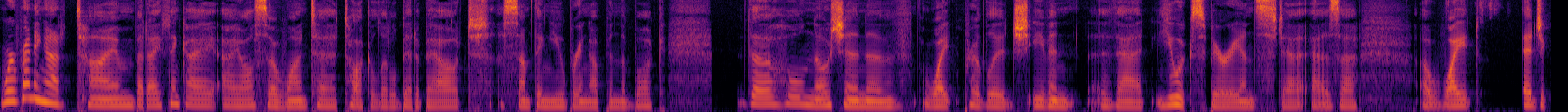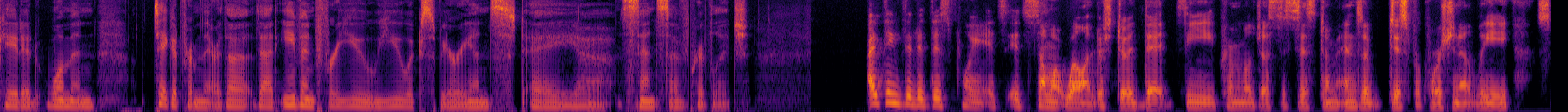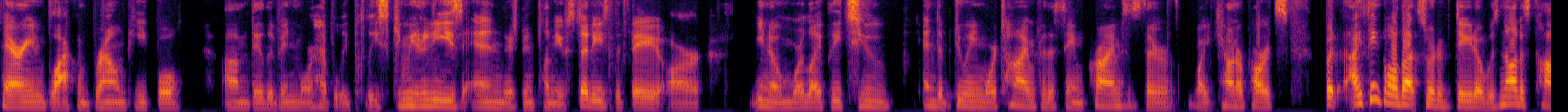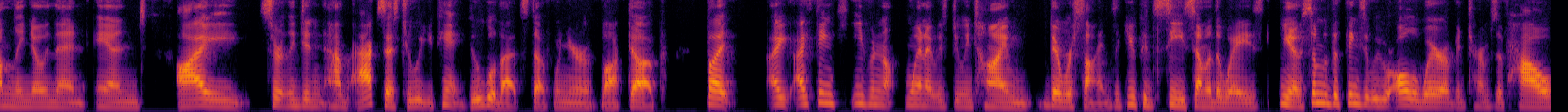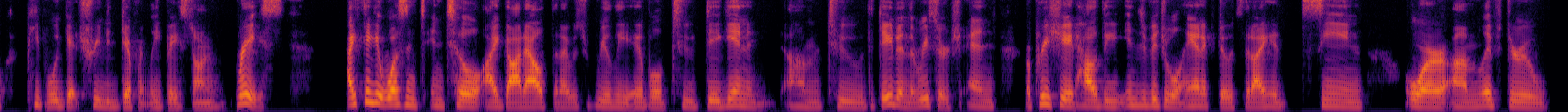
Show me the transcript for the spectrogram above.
We're running out of time, but I think I, I also want to talk a little bit about something you bring up in the book. The whole notion of white privilege, even that you experienced uh, as a, a white educated woman, take it from there. The, that even for you, you experienced a uh, sense of privilege. I think that at this point, it's it's somewhat well understood that the criminal justice system ends up disproportionately snaring Black and Brown people. Um, they live in more heavily policed communities, and there's been plenty of studies that they are, you know, more likely to end up doing more time for the same crimes as their white counterparts. But I think all that sort of data was not as commonly known then, and I certainly didn't have access to it. You can't Google that stuff when you're locked up. But I, I think even when I was doing time, there were signs like you could see some of the ways, you know, some of the things that we were all aware of in terms of how people would get treated differently based on race. I think it wasn't until I got out that I was really able to dig in um, to the data and the research and appreciate how the individual anecdotes that I had seen or um, lived through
